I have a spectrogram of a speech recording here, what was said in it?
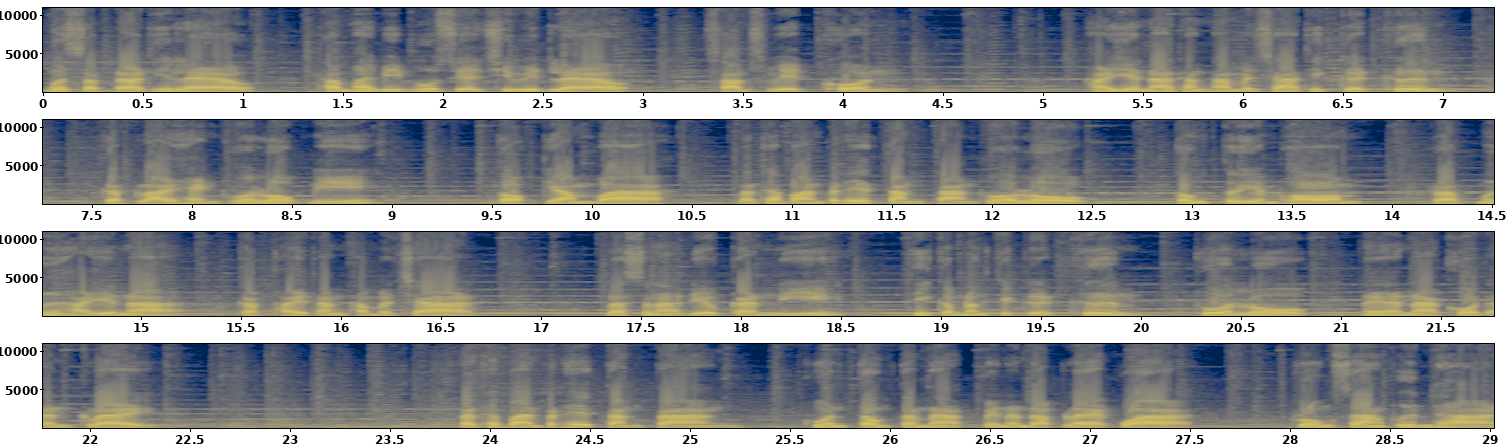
เมื่อสัปดาห์ที่แล้วทำให้มีผู้เสียชีวิตแล้ว 31 คน หายนะทางธรรมชาติที่เกิดขึ้น กับหลายแห่งทั่วโลกนี้ ตอกย้ำว่ารัฐบาลประเทศต่างๆ ทั่วโลก ต้องเตรียมพร้อม รับมือหายนะกับภัยทางธรรมชาติ ลักษณะเดียวกันนี้ที่กำลังจะเกิดขึ้นทั่วโลกในอนาคตอันใกล้ รัฐบาลประเทศต่างๆ ควรต้องตระหนักเป็นอันดับแรกว่า โครงสร้างพื้นฐาน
